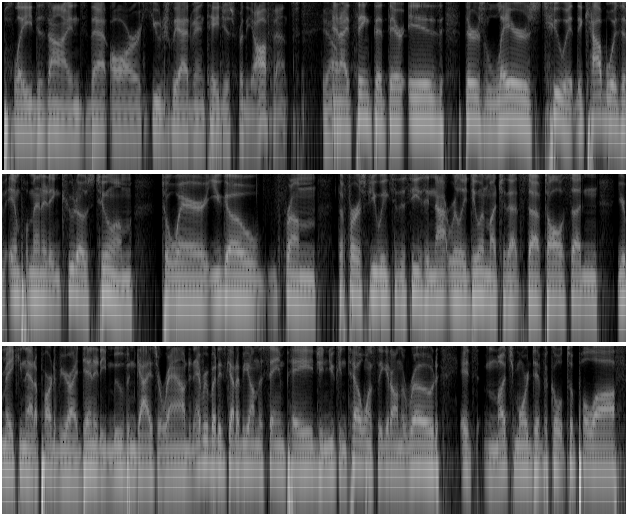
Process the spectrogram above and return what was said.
play designs that are hugely advantageous for the offense. Yeah. And I think that there is there's layers to it. The Cowboys have implemented, and kudos to them, to where you go from the first few weeks of the season not really doing much of that stuff to all of a sudden you're making that a part of your identity, moving guys around, and everybody's got to be on the same page. And you can tell once they get on the road, it's much more difficult to pull off.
